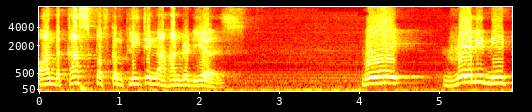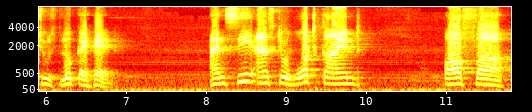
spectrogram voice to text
on the cusp of completing a hundred years, we really need to look ahead and see as to what kind of uh,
